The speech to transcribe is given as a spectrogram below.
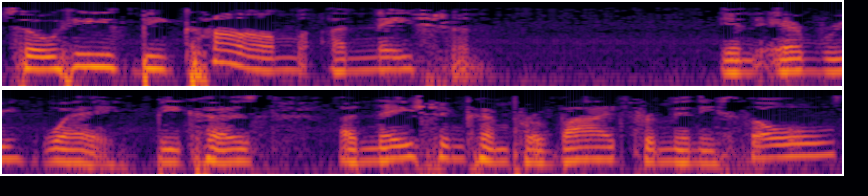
So he's become a nation in every way because a nation can provide for many souls,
